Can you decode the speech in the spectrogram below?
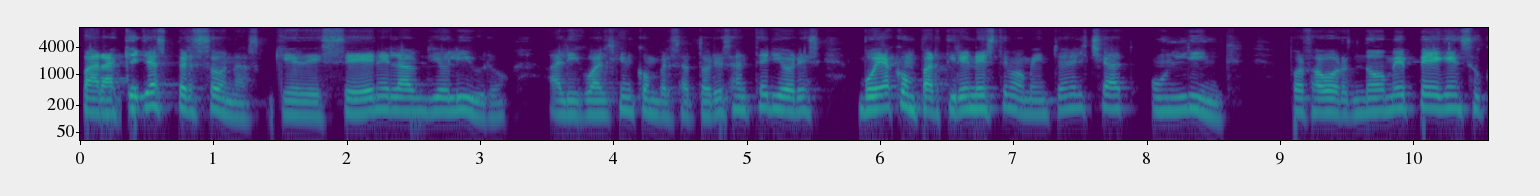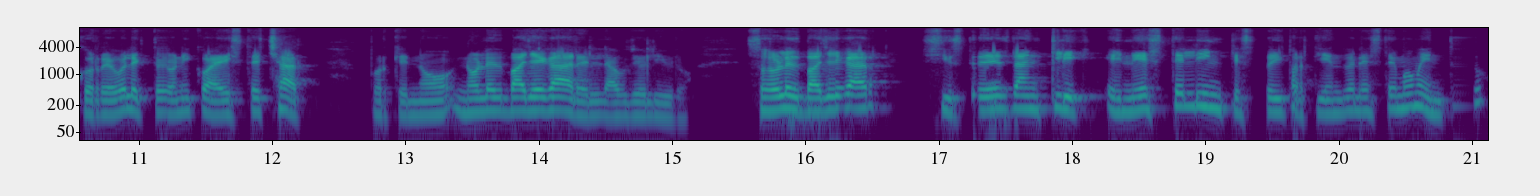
Para aquellas personas que deseen el audiolibro, al igual que en conversatorios anteriores, voy a compartir en este momento en el chat un link. Por favor, no me peguen su correo electrónico a este chat, porque no, no les va a llegar el audiolibro. Solo les va a llegar si ustedes dan clic en este link que estoy partiendo en este momento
